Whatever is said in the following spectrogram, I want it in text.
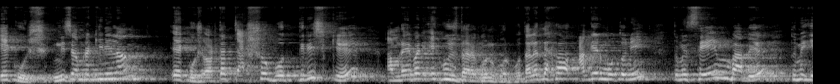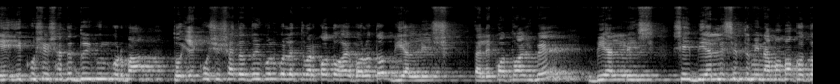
একুশ। নিচে আমরা কি নিলাম? একুশ। অর্থাৎ চারশো বত্রিশকে আমরা এবার একুশ দ্বারা গুণ করব। তাহলে দেখো, আগের মতনই তুমি সেমভাবে তুমি এই একুশের সাথে দুই গুণ করবা। তো একুশের সাথে দুই গুণ করলে তোমার কত হয় বলো তো বিয়াল্লিশ। তাহলে কত আসবে? বিয়াল্লিশ। সেই বিয়াল্লিশের তুমি নামাবা কত?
